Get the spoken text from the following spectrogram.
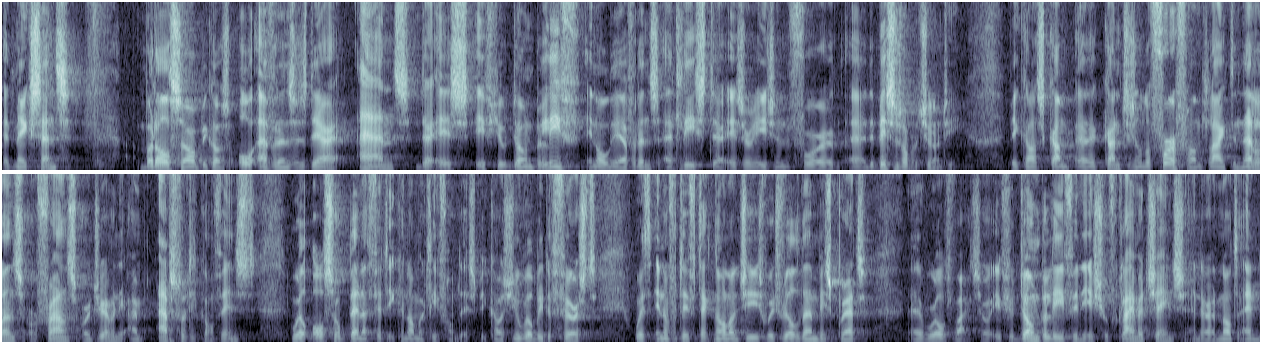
it makes sense but also because all evidence is there, and there is, if you don't believe in all the evidence, at least there is a reason for uh, the business opportunity. Because uh, countries on the forefront, like the Netherlands or France or Germany, I'm absolutely convinced, will also benefit economically from this, because you will be the first with innovative technologies which will then be spread uh, worldwide. So if you don't believe in the issue of climate change, and there are not any,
